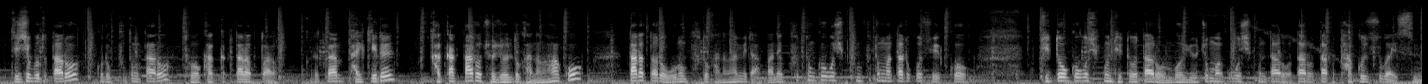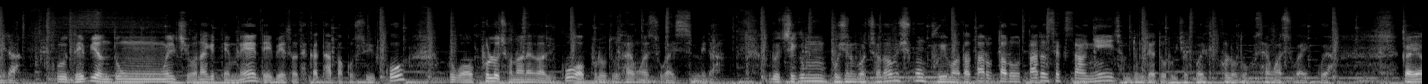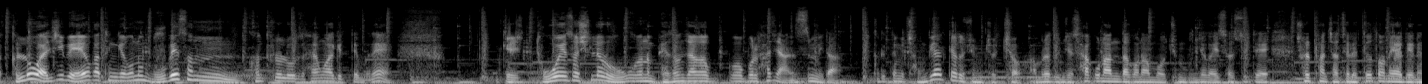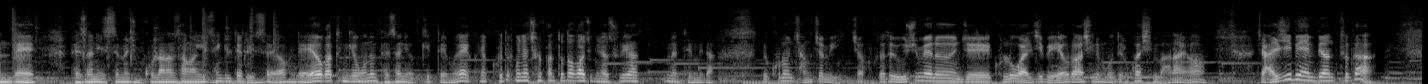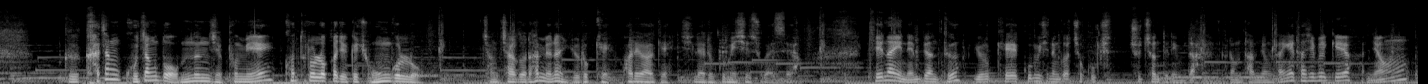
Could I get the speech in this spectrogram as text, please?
대시보드 따로, 그리고 부등 따로, 도어 각각 따로 따로. 그러니까 밝기를 각각 따로 조절도 가능하고 따로따로 온오프도 가능합니다. 만약 푸등 끄고 싶으면 푸등만 따로 끌 수 있고 뒷도 끄고 싶으면 뒷도 따로 뭐 이쪽만 끄고 싶으면 따로 따로 따로 다 끌 수가 있습니다. 그리고 내비 연동을 지원하기 때문에 내비에서 색깔 다 바꿀 수 있고 그리고 어플로 전환해 가지고 어플로도 사용할 수가 있습니다. 그리고 지금 보시는 것처럼 시공 부위마다 따로따로 다른 색상이 점등되도록 이제 멀티컬러도 사용할 수가 있고요. 그러니까 글로우 RGB 에어 같은 경우는 무배선 컨트롤러를 사용하기 때문에 도어에서 실내로 오고 가는 배선 작업을 하지 않습니다. 그렇기 때문에 정비할 때도 좀 좋죠. 아무래도 이제 사고 난다거나 뭐 좀 문제가 있었을 때 철판 자체를 뜯어내야 되는데 배선이 있으면 좀 곤란한 상황이 생길 때도 있어요. 근데 에어 같은 경우는 배선이 없기 때문에 그냥 그대로 그냥 철판 뜯어가지고 그냥 수리하면 됩니다. 그런 장점이 있죠. 그래서 요즘에는 이제 글로우 RGB 에어로 하시는 분들이 훨씬 많아요. 이제 RGB 앰비언트가 그 가장 고장도 없는 제품에 컨트롤러까지 이렇게 좋은 걸로 장착을 하면은 이렇게 화려하게 실내를 꾸미실 수가 있어요. K9 앰비언트 이렇게 꾸미시는 거 적극 추- 추천드립니다. 그럼 다음 영상에 다시 뵐게요. 안녕.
